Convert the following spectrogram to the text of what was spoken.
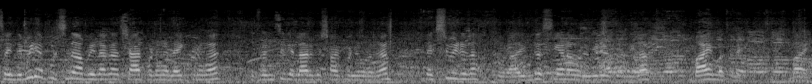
ஸோ இந்த வீடியோ பிடிச்சதா அப்படின்னாக்கா ஷேர் பண்ணுங்கள் லைக் பண்ணுங்கள் உங்கள் ஃப்ரெண்ட்ஸுக்கு எல்லாருக்கும் ஷேர் பண்ணி விடுங்க. நெக்ஸ்ட் வீடியோவில் ஒரு இன்ட்ரெஸ்டிங்கான ஒரு வீடியோ பார்த்தீங்கன்னா பாய் மக்களே. பாய்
